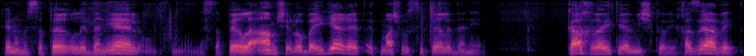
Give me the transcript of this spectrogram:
כן, הוא מספר לדניאל, הוא מספר לעם שלו באיגרת את מה שהוא סיפר לדניאל. כך ראיתי על משכבי, חזה אבט,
